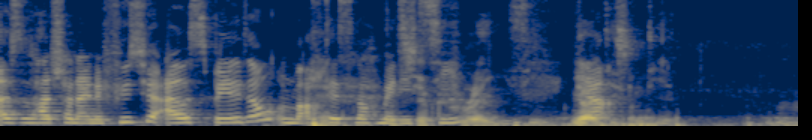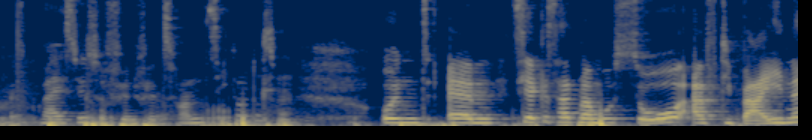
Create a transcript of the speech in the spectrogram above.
Also hat schon eine Physio-Ausbildung und macht jetzt noch Das ist ja Medizin. crazy. Wie Ja. alt ist denn die? weiß nicht, so 25 oder so. Und ähm, sie hat gesagt, man muss so auf die Beine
